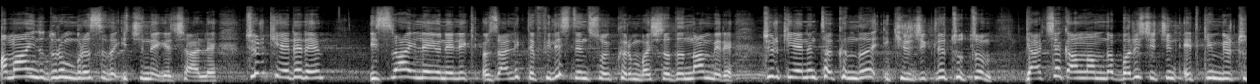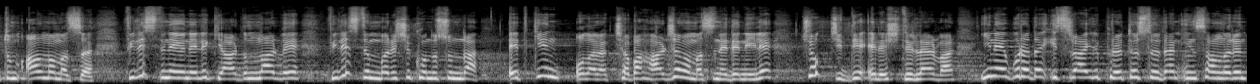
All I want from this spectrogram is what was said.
Ama aynı durum burası da içinde geçerli. Türkiye'de de İsrail'e yönelik özellikle Filistin soykırım başladığından beri Türkiye'nin takındığı ikircikli tutum, gerçek anlamda barış için etkin bir tutum almaması, Filistin'e yönelik yardımlar ve Filistin barışı konusunda etkin olarak çaba harcamaması nedeniyle çok ciddi eleştiriler var. Yine burada İsrail'i protesto eden insanların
